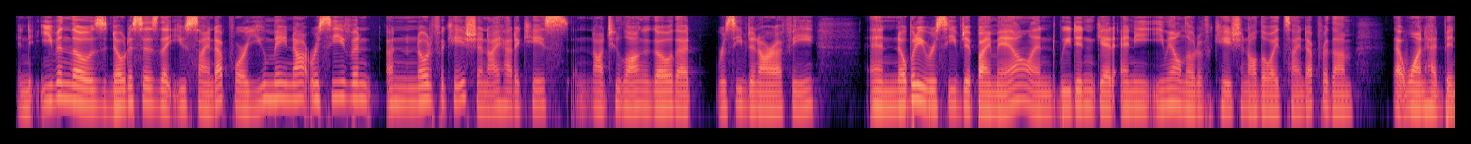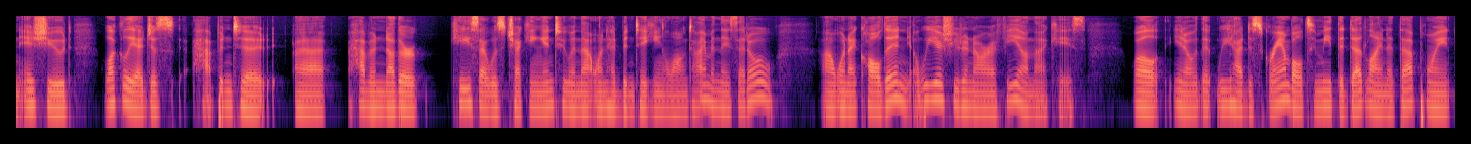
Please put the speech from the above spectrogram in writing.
and even those notices that you signed up for, you may not receive an, a notification. I had a case not too long ago that received an RFE and nobody received it by mail and we didn't get any email notification although i'd signed up for them that one had been issued luckily i just happened to uh, have another case i was checking into and that one had been taking a long time and they said oh uh, when i called in we issued an rfe on that case well you know that we had to scramble to meet the deadline at that point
